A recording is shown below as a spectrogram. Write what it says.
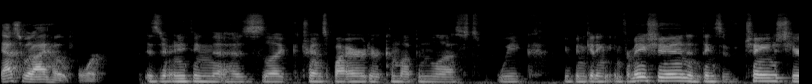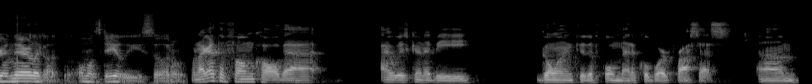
That's what I hope for. Is there anything that has like transpired or come up in the last week? You've been getting information and things have changed here and there like almost daily, so I don't When I got the phone call that I was going to be going through the full medical board process, um,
